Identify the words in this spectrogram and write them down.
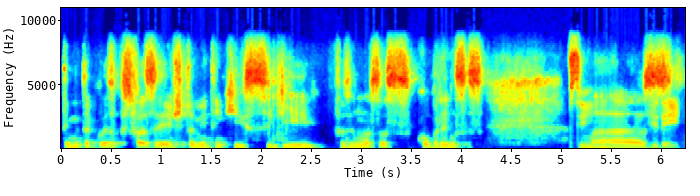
tem muita coisa para se fazer. A gente também tem que seguir fazendo nossas cobranças. Sim. Mas direito,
